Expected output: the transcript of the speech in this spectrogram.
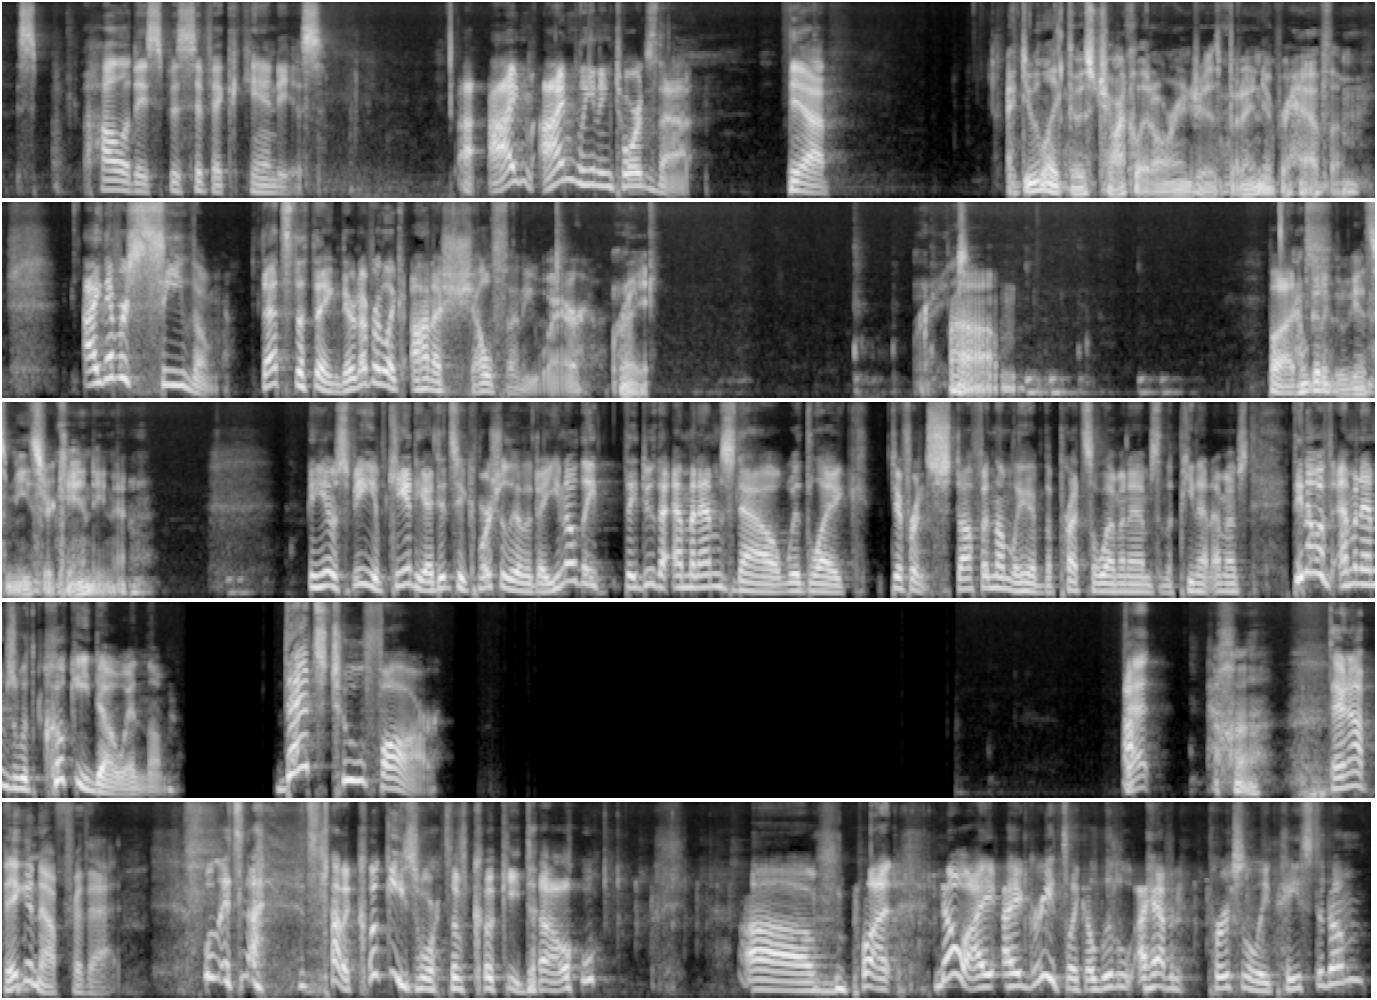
holiday specific candies. I, I'm I'm leaning towards that. Yeah. I do like those chocolate oranges, but I never have them. I never see them. That's the thing. They're never like on a shelf anywhere. Right. Right. Um, but I'm gonna go get some Easter candy now. And, you know, speaking of candy, I did see a commercial the other day. You know, they they do the M and M's now with like different stuff in them. They have the pretzel M and M's and the peanut M and M's. They now have M and M's with cookie dough in them. That's too far. That Huh. they're not big enough for that. Well, it's not. It's not a cookie's worth of cookie dough. Um, but no, I I agree. It's like a little. I haven't personally tasted them,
